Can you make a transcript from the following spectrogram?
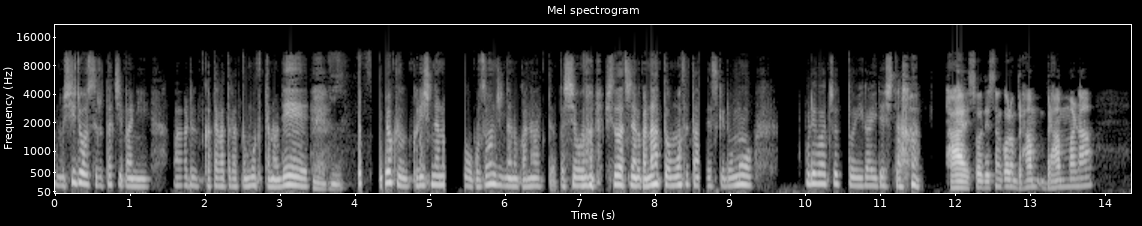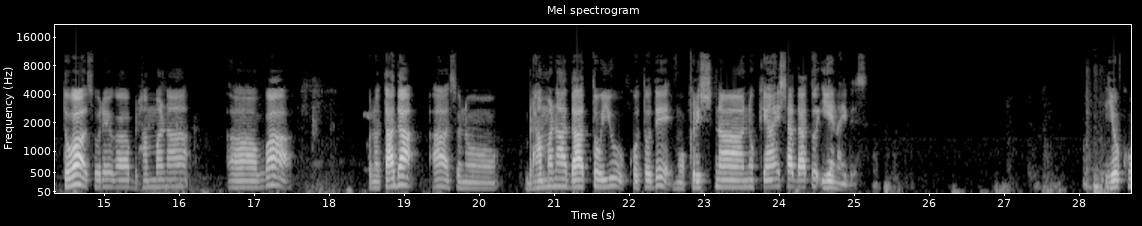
の指導する立場にある方々だと思ってたので、うんうんよくクリシュナのをご存知なのかなって、私は 人たちなのかなと思ってたんですけども、これはちょっと意外でした。はい、そうですね。このブランブランマナとは、それがブランマナは、このただ、あそのブランマナだということで、もうクリシュナの敬愛者だと言えないです。よく、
